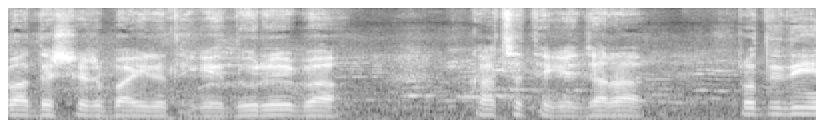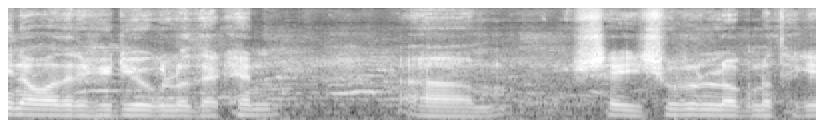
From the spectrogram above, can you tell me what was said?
বা দেশের বাইরে থেকে, দূরে বা কাছে থেকে যারা প্রতিদিন আমাদের ভিডিওগুলো দেখেন সেই শুরুর লগ্ন থেকে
